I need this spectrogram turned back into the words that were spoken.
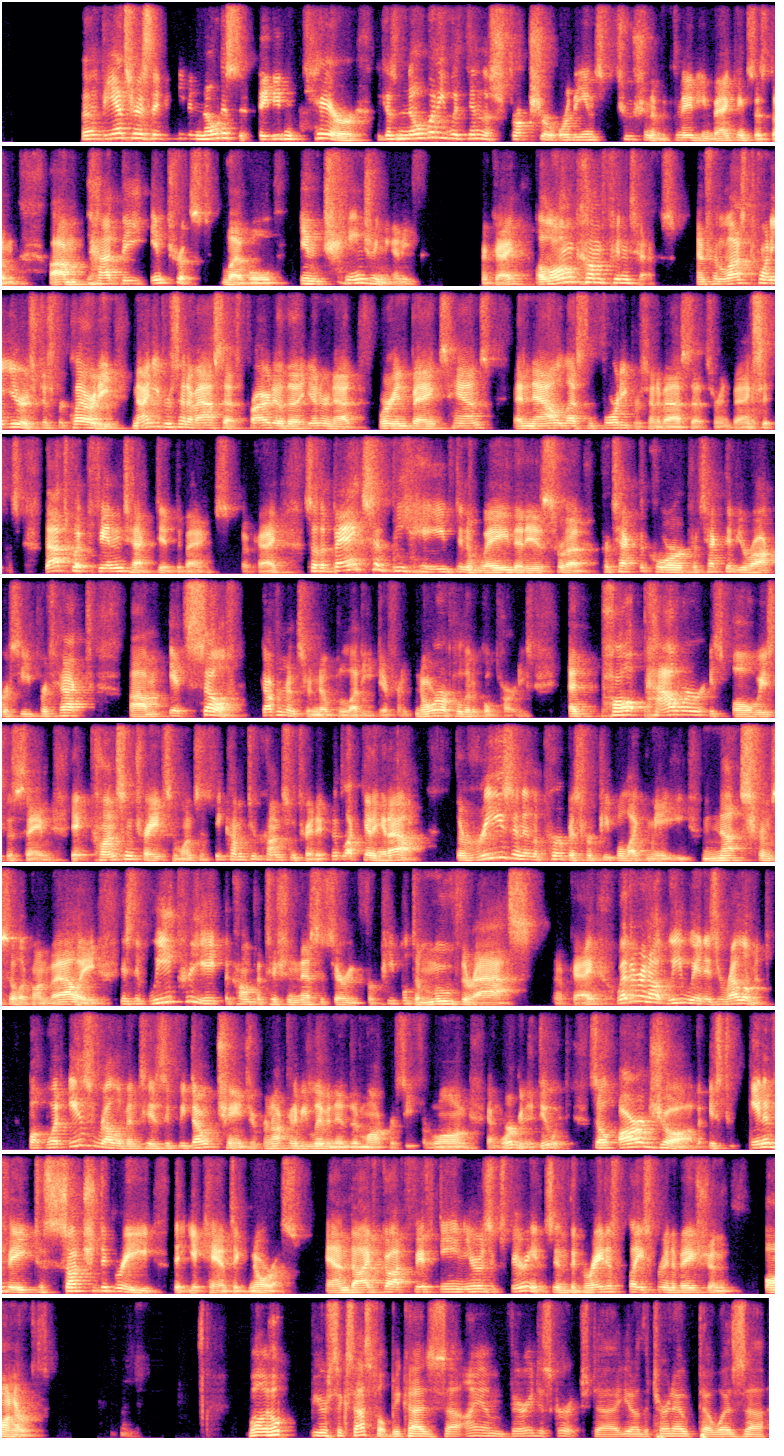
The answer is they didn't even notice it. They didn't care because nobody within the structure or the institution of the Canadian banking system um, had the interest level in changing anything. Okay. Along come fintechs. And for the last 20 years, just for clarity, 90% of assets prior to the internet were in banks' hands. And now less than 40% of assets are in banks' hands. That's what fintech did to banks. Okay. So the banks have behaved in a way that is sort of protect the core, protect the bureaucracy, protect um, itself. Governments are no bloody different, nor are political parties. And power is always the same. It concentrates, and once it's become too concentrated, good luck getting it out. The reason and the purpose for people like me, nuts from Silicon Valley, is that we create the competition necessary for people to move their ass. Okay. Whether or not we win is irrelevant. But what is relevant is if we don't change it, we're not going to be living in a democracy for long, and we're going to do it. So our job is to innovate to such a degree that you can't ignore us. And I've got 15 years experience in the greatest place for innovation on earth. Well, I hope you're successful because uh, I am very discouraged. Uh, you know, the turnout uh, was uh,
